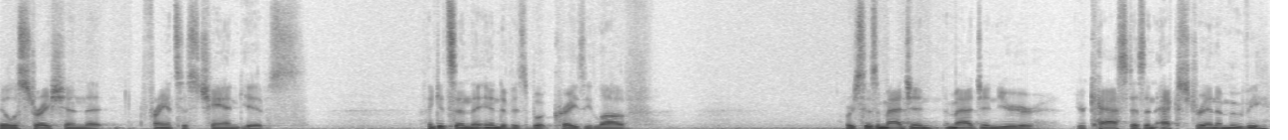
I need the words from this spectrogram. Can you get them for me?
illustration that Francis Chan gives. I think it's in the end of his book, Crazy Love, where he says, Imagine, imagine you're, you're cast as an extra in a movie.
